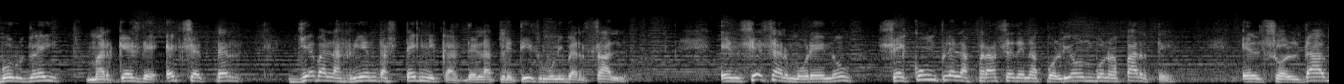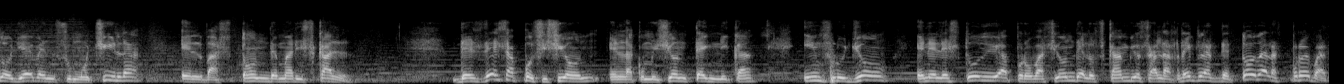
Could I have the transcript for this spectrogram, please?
Burgley, marqués de Exeter, lleva las riendas técnicas del atletismo universal. En César Moreno se cumple la frase de Napoleón Bonaparte, el soldado lleva en su mochila el bastón de mariscal. Desde esa posición, en la comisión técnica, influyó en el estudio y aprobación de los cambios a las reglas de todas las pruebas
